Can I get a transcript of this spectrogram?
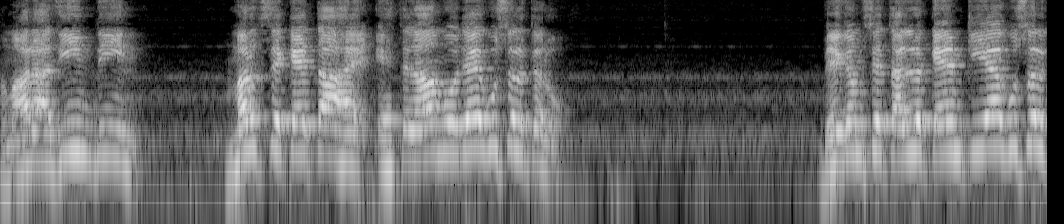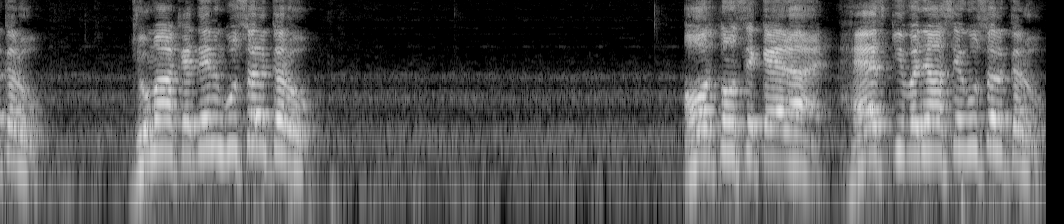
ہمارا عظیم دین مرد سے کہتا ہے، احتلام ہو جائے، غسل کرو۔ بیگم سے تعلق قائم کیا، غسل کرو۔ جمعہ کے دن غسل کرو۔ عورتوں سے کہہ رہا ہے، حیض کی وجہ سے غسل کرو۔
